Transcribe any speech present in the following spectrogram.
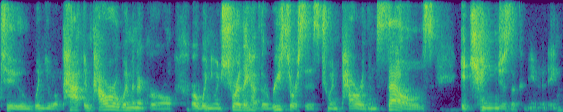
to when you empower a woman or girl, or when you ensure they have the resources to empower themselves, it changes a community.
